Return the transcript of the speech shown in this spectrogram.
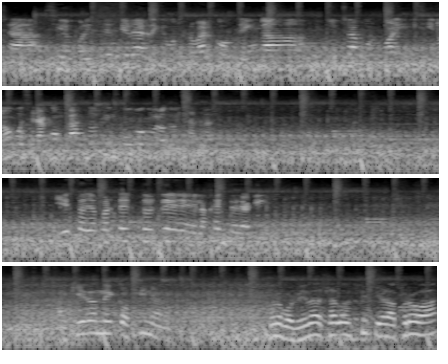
O sea, si os podéis cerciorar de que vuestro barco tenga ducha, pues guay. Y si no, pues será con cazos y un cubo como lo que veis atrás. Y esta ya aparte esto es de la gente de aquí. Aquí es donde cocinan. Bueno, volviendo al saloncito y a la proa,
